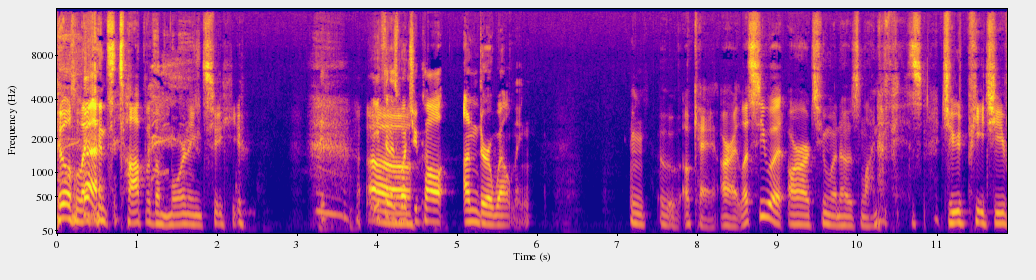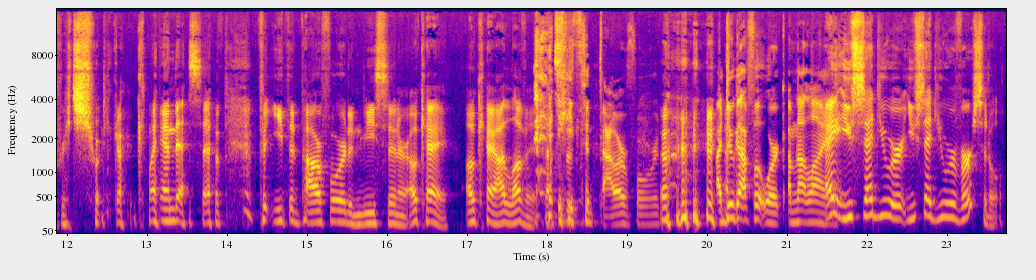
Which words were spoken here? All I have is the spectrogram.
Bill Lance, top of the morning to you. Ethan is what you call underwhelming. Ooh, okay. All right. Let's see what RR210's lineup is. Jude PG, Rich Shorty Guard, Clan SF, Ethan Power Forward, and me Center. Okay. Okay. I love it. That's Ethan power forward. I do got footwork. I'm not lying. hey, you said you were you said you were versatile.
